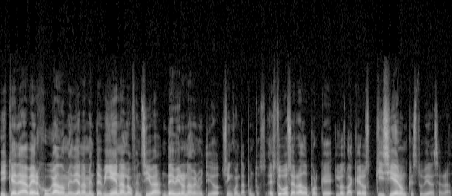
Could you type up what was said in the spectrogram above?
y que de haber jugado medianamente bien a la ofensiva, debieron haber metido 50 puntos. Estuvo cerrado porque los vaqueros quisieron que estuviera cerrado.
